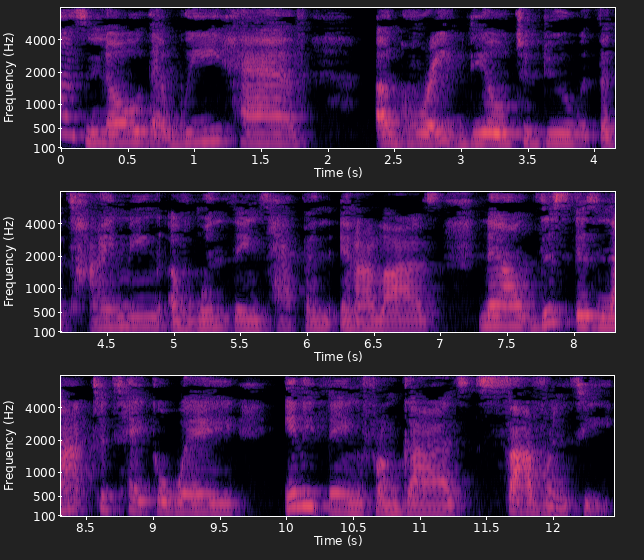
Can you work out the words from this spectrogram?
guys know that we have a great deal to do with the timing of when things happen in our lives. Now, this is not to take away anything from God's sovereignty,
